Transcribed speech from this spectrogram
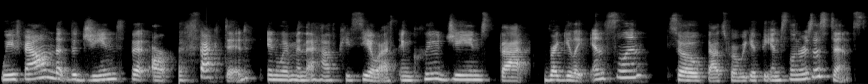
we found that the genes that are affected in women that have PCOS include genes that regulate insulin. So, that's where we get the insulin resistance.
